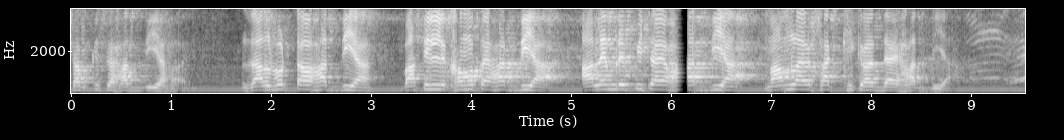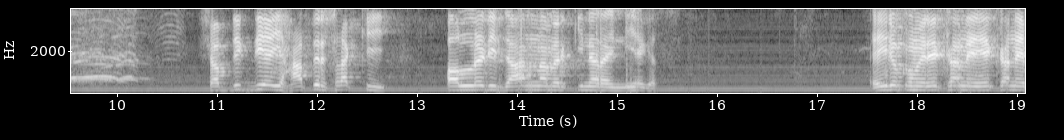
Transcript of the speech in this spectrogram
সবকিছু হাত দিয়া হয়। জাল ভোটটাও হাত দিয়া বাতিল ক্ষমতায় হাত দিয়া, আলেমরে পিটায় হাত দিয়া মামলায় সাক্ষী কর দেয় হাত দিয়া। সব দিক দিয়ে এই হাতের সাক্ষী অলরেডি জাহান নামের কিনারায় নিয়ে গেছে। এই রকমের এখানে এখানে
